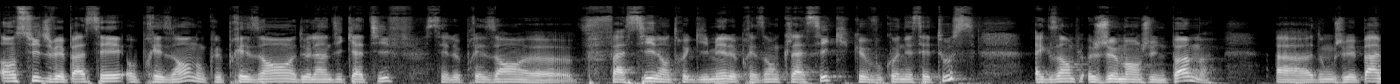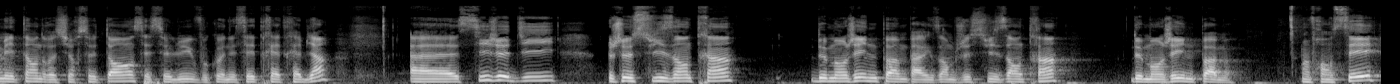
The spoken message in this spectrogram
Ensuite, je vais passer au présent. Donc le présent de l'indicatif, c'est le présent euh, facile, entre guillemets, le présent classique que vous connaissez tous. Exemple, je mange une pomme. Donc je vais pas m'étendre sur ce temps, c'est celui que vous connaissez très très bien. Si je dis je suis en train de manger une pomme, par exemple, je suis en train de manger une pomme. En français,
